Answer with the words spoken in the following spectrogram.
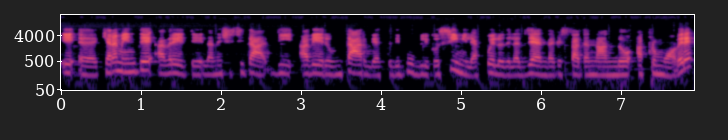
e eh, chiaramente avrete la necessità di avere un target di pubblico simile a quello dell'azienda che state andando a promuovere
